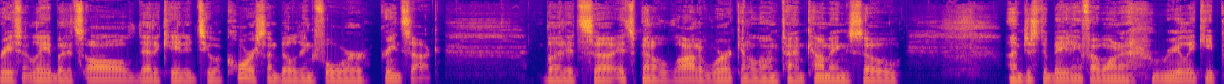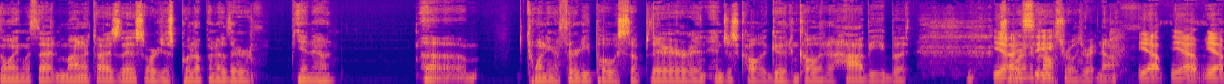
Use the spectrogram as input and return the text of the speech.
recently, but it's all dedicated to a course I'm building for GreenSock. But it's uh, it's been a lot of work and a long time coming. So I'm just debating if I want to really keep going with that and monetize this, or just put up another, you know, um, twenty or thirty posts up there and, and just call it good and call it a hobby. But Yeah, so we're I at see. a crossroads right now. Yeah, yeah, yeah.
